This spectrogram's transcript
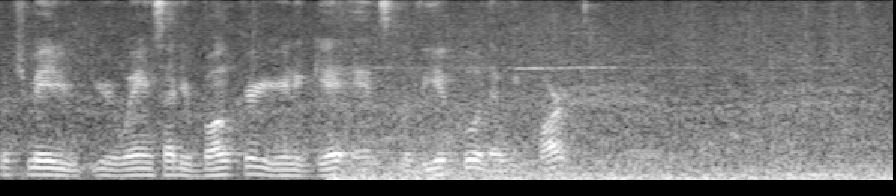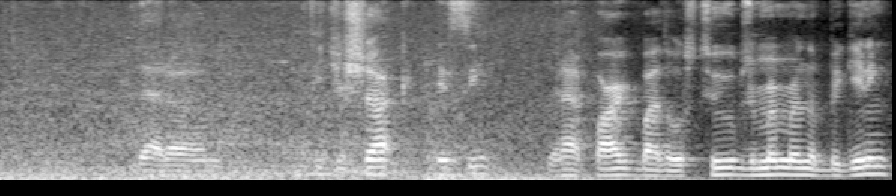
Once you made your, way inside your bunker, you're going to get into the vehicle that we parked. That um, Future Shock Issi that I parked by those tubes. Remember in the beginning?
